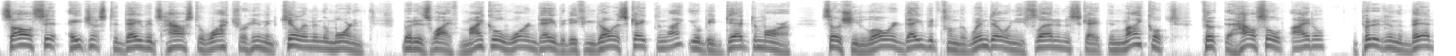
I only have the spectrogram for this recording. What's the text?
Saul sent agents to David's house to watch for him and kill him in the morning. But his wife, Michal, warned David, If you don't escape tonight, you'll be dead tomorrow. So she lowered David from the window and he fled and escaped. And Michal took the household idol and put it in the bed,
